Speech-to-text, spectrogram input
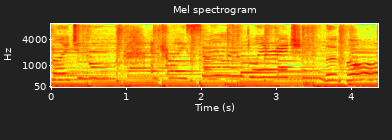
inside you and try silently reaching the core.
